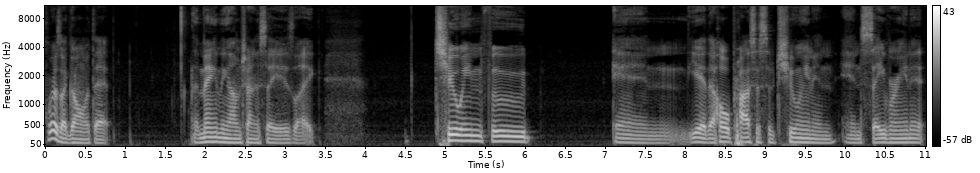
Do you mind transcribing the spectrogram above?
where's I going with that? The main thing I'm trying to say is like chewing food and yeah, the whole process of chewing and, and savoring it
